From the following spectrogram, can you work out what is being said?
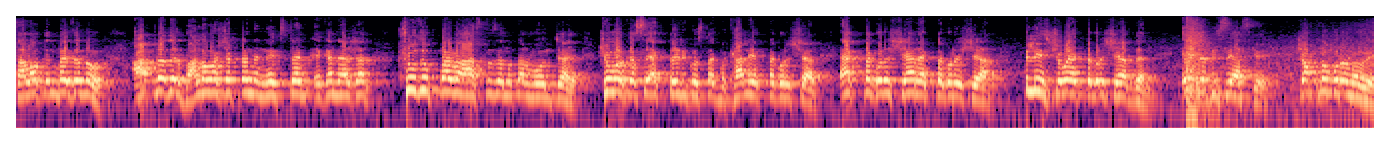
সালাউদ্দিন ভাই যেন আপনাদের ভালোবাসার টানে নেক্সট টাইম এখানে আসার সুযোগ পাবে আসতে যেন তার মন চায়। সবার কাছে একটাই রিকোয়েস্ট থাকবে খালি একটা করে শেয়ার একটা করে শেয়ার একটা করে শেয়ার প্লিজ সবাই একটা করে শেয়ার দেন। এই যে দিছি আজকে স্বপ্ন পূরণ হবে।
